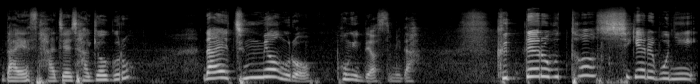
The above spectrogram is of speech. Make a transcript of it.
나의 사제 자격으로 나의 증명으로 봉인되었습니다. 그때로부터 시계를 보니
